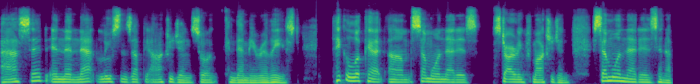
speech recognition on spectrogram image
acid, and then that loosens up the oxygen so it can then be released. Take a look at um, someone that is starving from oxygen, someone that is in a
